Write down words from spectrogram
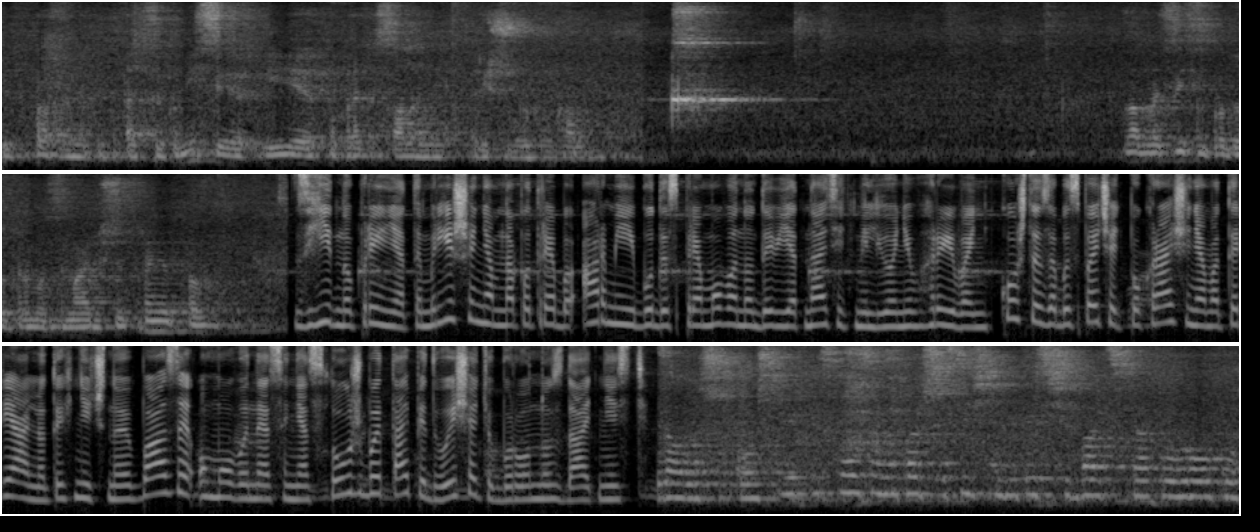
від профільної депутатської комісії і попередньо схвалений рішення виконкому. За 28 проти утримався має рішення прийнято. Згідно прийнятим рішенням, на потреби армії буде спрямовано 19 мільйонів гривень. Кошти забезпечать покращення матеріально-технічної бази, умови несення служби та підвищать оборонну здатність. залишок коштів, які склалися на 1 січня 2025 року.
